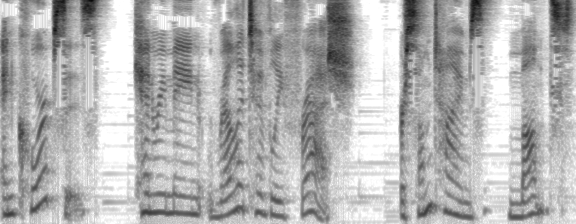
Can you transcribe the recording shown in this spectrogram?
and corpses can remain relatively fresh for sometimes months.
